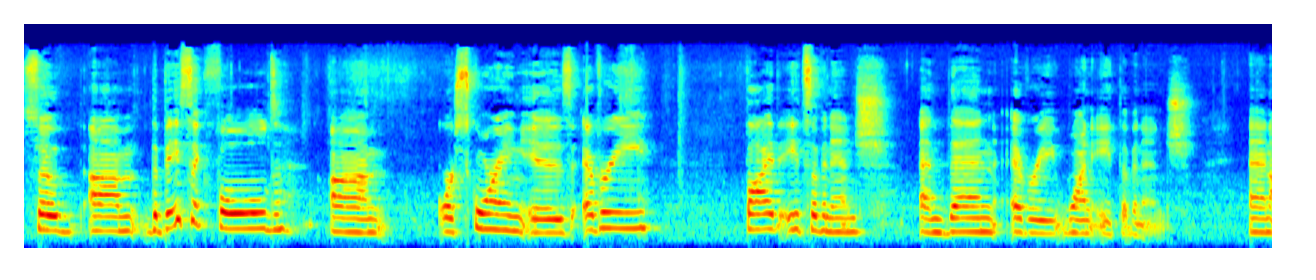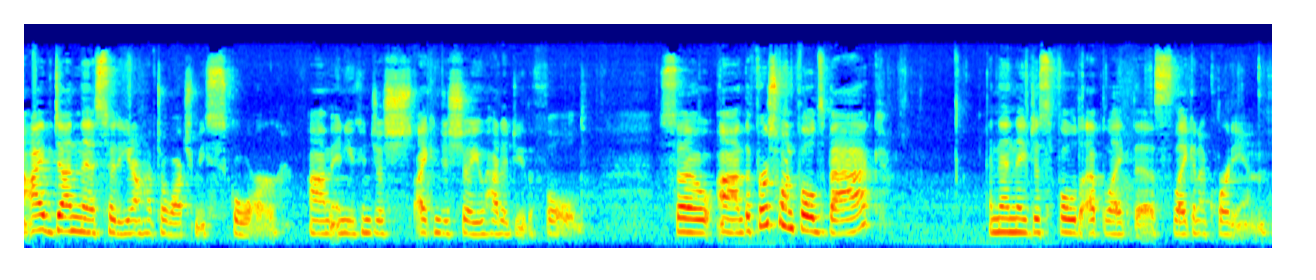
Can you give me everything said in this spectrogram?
So um, the basic fold um, or scoring is every 5 eighths of an inch and then every 1 eighth of an inch. And I've done this so that you don't have to watch me score. Um, and you can just, I can just show you how to do the fold. So uh, the first one folds back, and then they just fold up like this, like an accordion.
